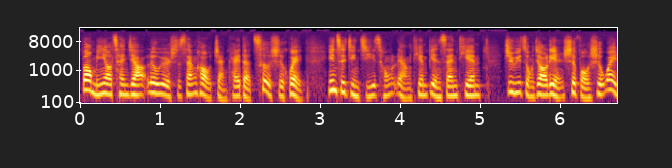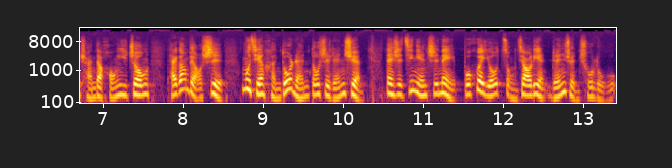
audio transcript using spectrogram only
报名要参加六月十三号展开的测试会，因此紧急从两天变三天。至于总教练是否是外传的洪一中，台钢表示目前很多人都是人选，但是今年之内不会有总教练人选出炉。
